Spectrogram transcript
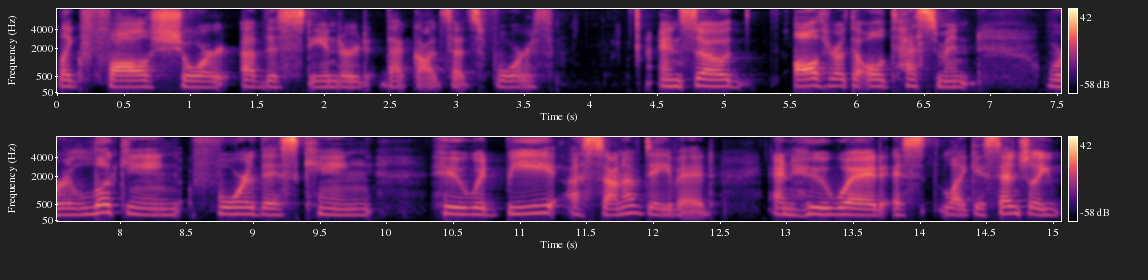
like fall short of this standard that God sets forth. And so all throughout the Old Testament we're looking for this king who would be a son of David and who would like essentially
